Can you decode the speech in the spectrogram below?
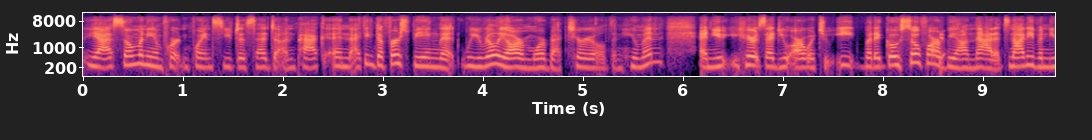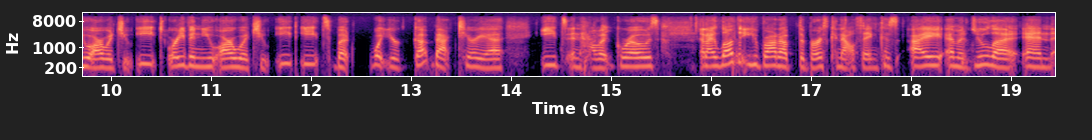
Yeah, so many important points you just said to unpack. And I think the first being that we really are more bacterial than human. And you, you hear it said you are what you eat, but it goes so far yeah. beyond that. It's not even you are what you eat, or even you are what you eat eats, but what your gut bacteria eats and how it grows. And I love that you brought up the birth canal thing because I am a doula and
